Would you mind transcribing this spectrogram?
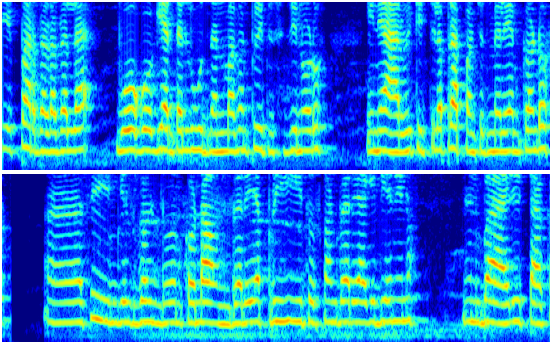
ಈ ಪರದಾಡೋದಲ್ಲ ಹೋಗೋಗಿ ಅಂತ ಲೂದ್ ನನ್ನ ಮಗನ ಪ್ರೀತಿಸಿದ್ದಿ ನೋಡು. ಇನ್ನು ಯಾರು ಇತ್ತಿತ್ತಿಲ್ಲ ಪ್ರಪಂಚದ ಮೇಲೆ ಅಂದ್ಕೊಂಡು ಸೀಮ್ಗಿಲ್ದು ಗಂಡು ಅಂದ್ಕೊಂಡು ಅವ್ನು ಬೇರೆ ಪ್ರೀತಿಸ್ಕೊಂಡು ಬೇರೆ ಆಗಿದೆಯೇ ನೀನು? ನಿನ್ನ ಬಾಯಲ್ಲಿ ಇಟ್ಟಾಕ?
